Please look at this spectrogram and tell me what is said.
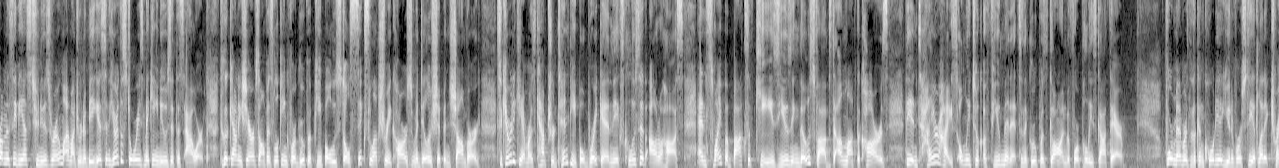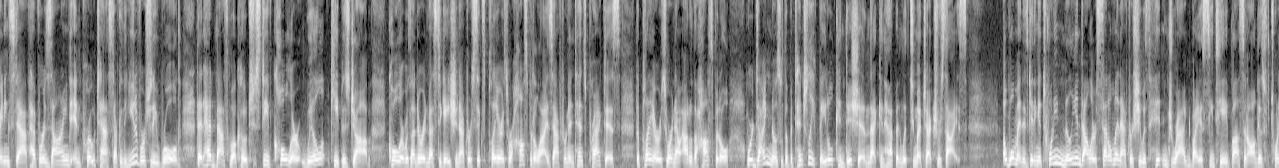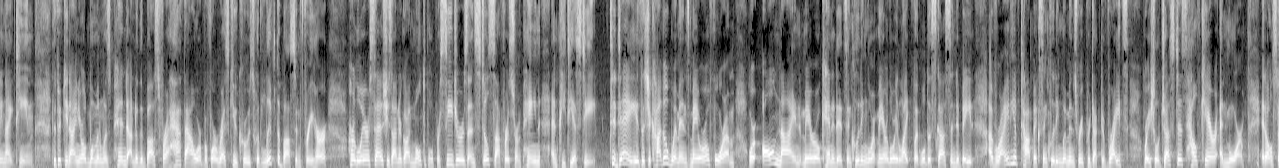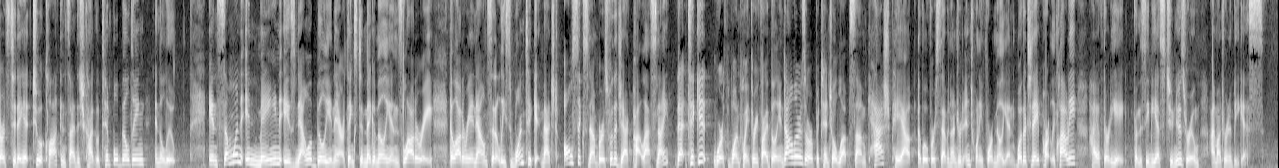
From the CBS 2 Newsroom, I'm Audrina Bigos, and here are the stories making news at this hour. The Cook County Sheriff's Office looking for a group of people who stole six luxury cars from a dealership in Schaumburg. Security cameras captured 10 people break in the exclusive Autohaus and swipe a box of keys using those fobs to unlock the cars. The entire heist only took a few minutes, and the group was gone before police got there. Four members of the Concordia University athletic training staff have resigned in protest after the university ruled that head basketball coach Steve Kohler will keep his job. Kohler was under investigation after six players were hospitalized after an intense practice. The players, who are now out of the hospital, were diagnosed with a potentially fatal condition that can happen with too much exercise. A woman is getting a $20 million settlement after she was hit and dragged by a CTA bus in August of 2019. The 59 year old woman was pinned under the bus for a half hour before rescue crews could lift the bus and free her. Her lawyer says she's undergone multiple procedures and still suffers from pain and PTSD. Today is the Chicago Women's Mayoral Forum, where all nine mayoral candidates, including Mayor Lori Lightfoot, will discuss and debate a variety of topics, including women's reproductive rights, racial justice, health care, and more. It all starts today at 2 o'clock inside the Chicago Temple building in the Loop. And someone in Maine is now a billionaire thanks to Mega Millions lottery. The lottery announced that at least one ticket matched all six numbers for the jackpot last night. That ticket, worth $1.35 billion, or a potential lump sum cash payout of over 724 million. Weather today, partly cloudy, high of 38. From the CBS 2 Newsroom, I'm Audrina Bigos.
